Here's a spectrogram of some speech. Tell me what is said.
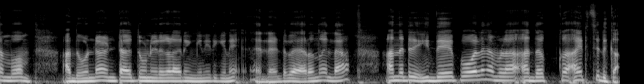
സംഭവം. അതുകൊണ്ടാണ് ആ തുണിയുടെ കളർ ഇങ്ങനെ ഇരിക്കുന്നത് അല്ലാണ്ട് വേറെ ഒന്നുമല്ല എന്നിട്ട് ഇതേപോലെ നമ്മൾ അതൊക്കെ അരിച്ചെടുക്കുക.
